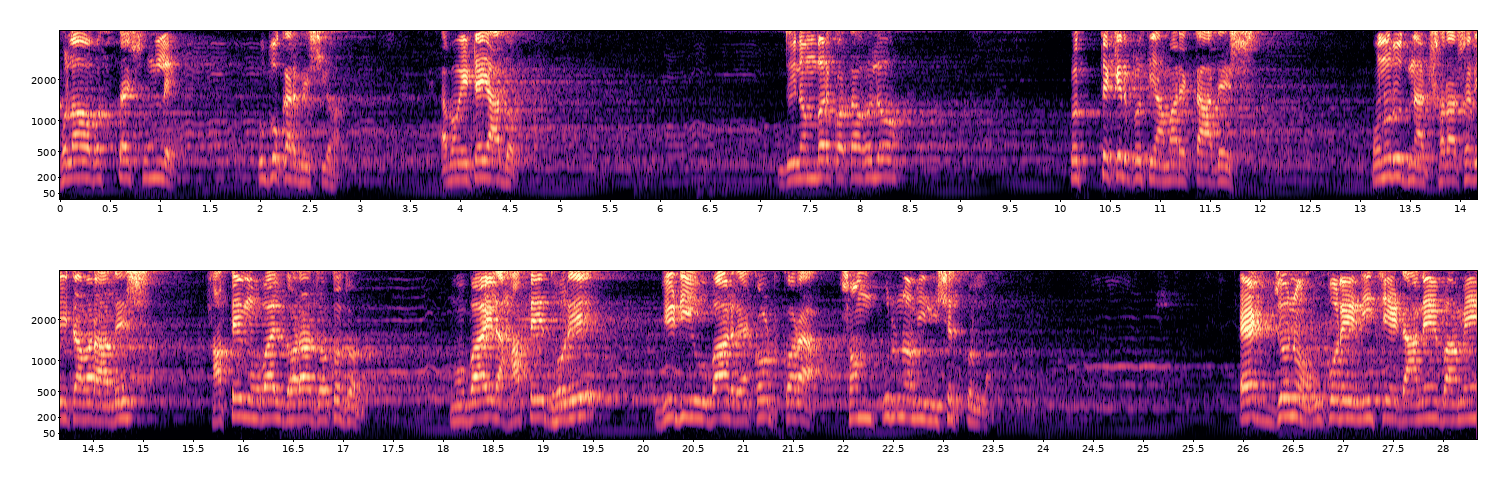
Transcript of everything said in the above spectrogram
খোলা অবস্থায় শুনলে উপকার বেশি হয়। এবং এটাই আদব। দুই নম্বর কথা হলো, প্রত্যেকের প্রতি আমার একটা আদেশ। অনুরোধ না, সরাসরি এটা আমার আদেশ। হাতে মোবাইল ধরা যতজন, মোবাইল হাতে ধরে ভিডিও বা রেকর্ড করা সম্পূর্ণ আমি নিষেধ করলাম। একজনও উপরে, নিচে, ডানে, বামে,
